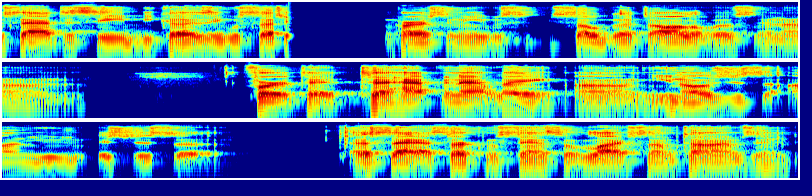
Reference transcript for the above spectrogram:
sad to see because he was such a person. He was so good to all of us, and um, for it to, to happen that way, um, you know, it's just unusual. It's just a a sad circumstance of life sometimes and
